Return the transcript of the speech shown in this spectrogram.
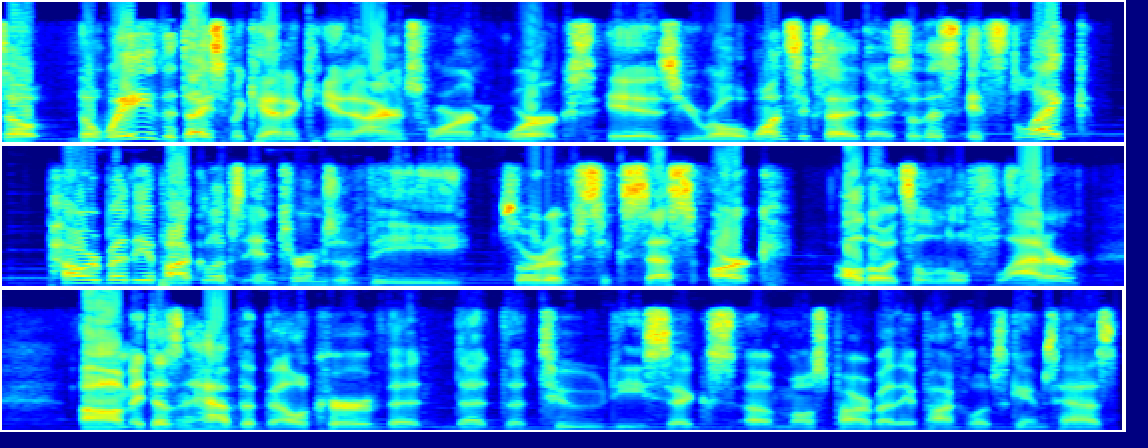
So the way the dice mechanic in Ironsworn works is you roll one six-sided dice. So this it's like Powered by the Apocalypse in terms of the sort of success arc, although it's a little flatter. Um, it doesn't have the bell curve that, that the 2d6 of most Powered by the Apocalypse games has.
